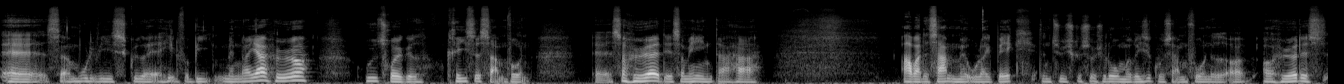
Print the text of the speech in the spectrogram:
øh, så muligvis skyder jeg helt forbi. Men når jeg hører udtrykket krisesamfund, øh, så hører jeg det som en, der har arbejdet sammen med Ulrik Bæk, den tyske sociolog med risikosamfundet, og, og hørtes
